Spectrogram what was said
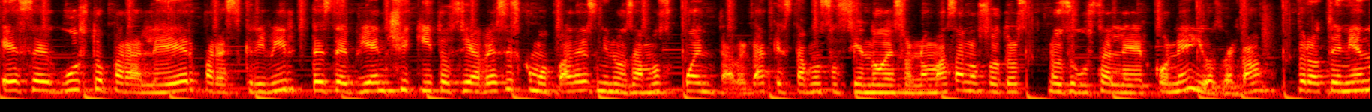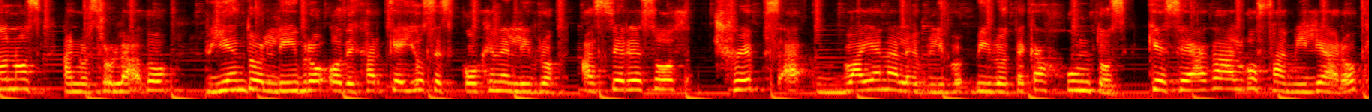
ese gusto para leer, para escribir desde bien chiquitos y a veces como padres ni nos damos cuenta, ¿verdad? Que estamos haciendo eso. No más a nosotros nos gusta leer con ellos, ¿verdad? Pero teniéndonos a nuestro lado, viendo el libro o dejar que ellos escogen el libro, hacer esos trips, vayan a la biblioteca juntos, que se haga algo familiar, ok,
